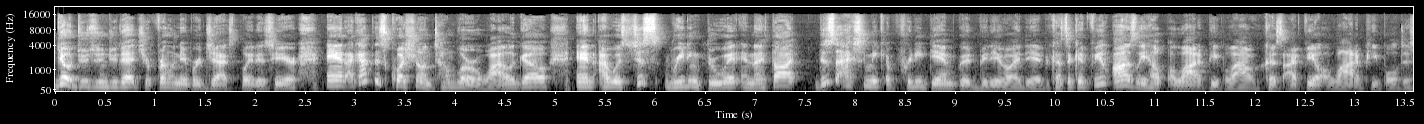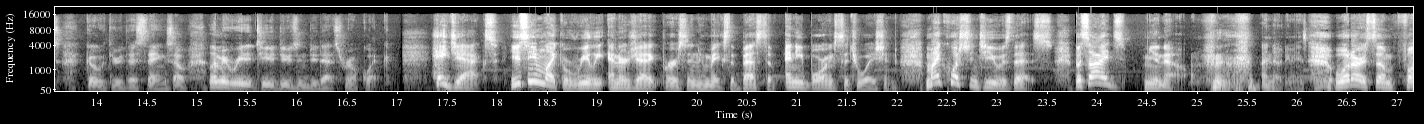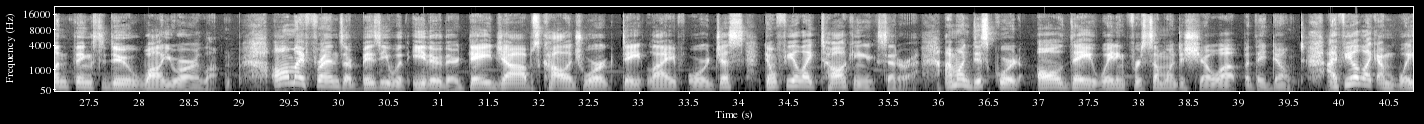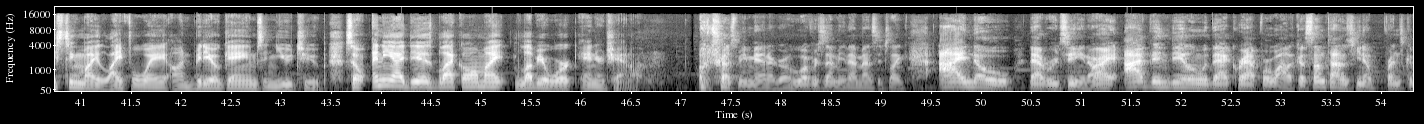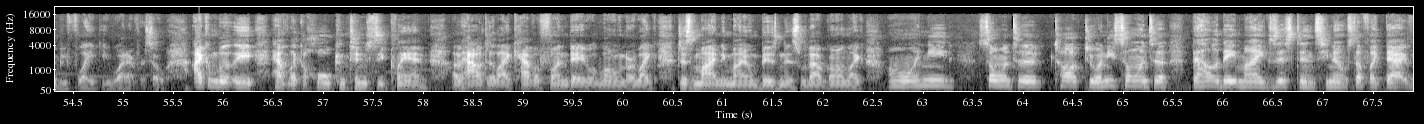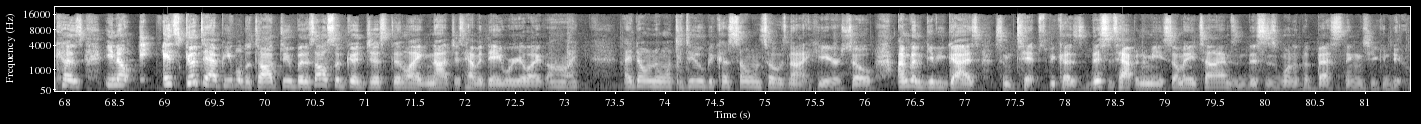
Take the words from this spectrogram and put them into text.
Yo, dudes and dudettes, your friendly neighbor Jax Blade is here, and I got this question on Tumblr a while ago, and I was just reading through it, and I thought this would actually make a pretty damn good video idea because it could feel honestly help a lot of people out because I feel a lot of people just go through this thing. So let me read it to you, dudes and dudettes, real quick. Hey Jax, you seem like a really energetic person who makes the best of any boring situation. My question to you is this: besides, you know, I know what he means. What are some fun things to do while you are alone? All my friends are busy with either their day jobs, college work, date life, or just don't feel like talking, etc. I'm on Discord all day waiting for someone to show up, but they don't. I feel like I'm wasting my life away on video games and YouTube. So, any ideas, Black All Might? Love your work and your channel. Oh, trust me, man or girl, whoever sent me that message, like, I know that routine, all right? I've been dealing with that crap for a while because sometimes, you know, friends can be flaky, whatever. So I completely have like a whole contingency plan of how to like have a fun day alone or like just minding my own business without going like, oh, I need someone to talk to. I need someone to validate my existence, you know, stuff like that. Because, you know, it's good to have people to talk to, but it's also good just to like not just have a day where you're like, oh, I I don't know what to do because so-and-so is not here. So I'm going to give you guys some tips because this has happened to me so many times and this is one of the best things you can do.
